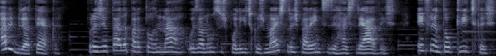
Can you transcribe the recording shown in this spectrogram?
A biblioteca, projetada para tornar os anúncios políticos mais transparentes e rastreáveis, enfrentou críticas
